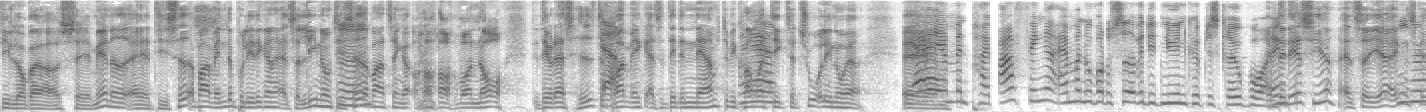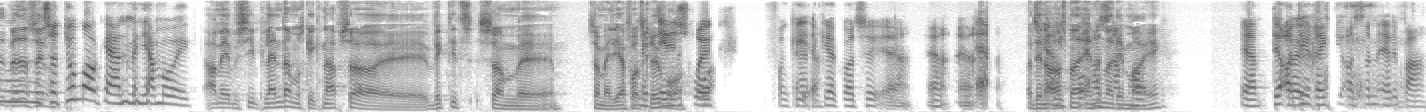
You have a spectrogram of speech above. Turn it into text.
de lukker os øh, mere ned. Øh, de sidder bare og venter, politikerne. Altså lige nu, de mm. sidder bare og tænker, åh, hvornår? Det, det er jo deres hedeste ja. Drøm, ikke? Altså, det er det nærmeste, vi kommer Ja. ja. diktatur lige nu her. Ja, Øh, ja, men peg bare fingre af mig nu, hvor du sidder ved dit nyindkøbte skrivebord. Jamen, det er ikke? det, jeg siger. Altså, jeg er ikke en skid bedre selv. Så du må gerne, men jeg må ikke. Ja, men jeg vil sige, planter er måske knap så øh, vigtigt, som, øh, som at jeg får et Men skrivebord. Dennis Ryg fungerer. Ja, det kan jeg godt se, ja. ja, ja. ja. Og den er Ja, også noget andet, når det er mig, ikke? Ja, det, og det er rigtigt, og sådan er det bare.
